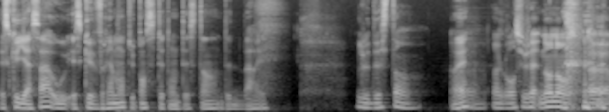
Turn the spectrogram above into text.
Est-ce qu'il y a ça ou est-ce que vraiment tu penses que c'était ton destin d'être barré? Le destin? Ouais. Euh, un grand sujet. Non, non. euh,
